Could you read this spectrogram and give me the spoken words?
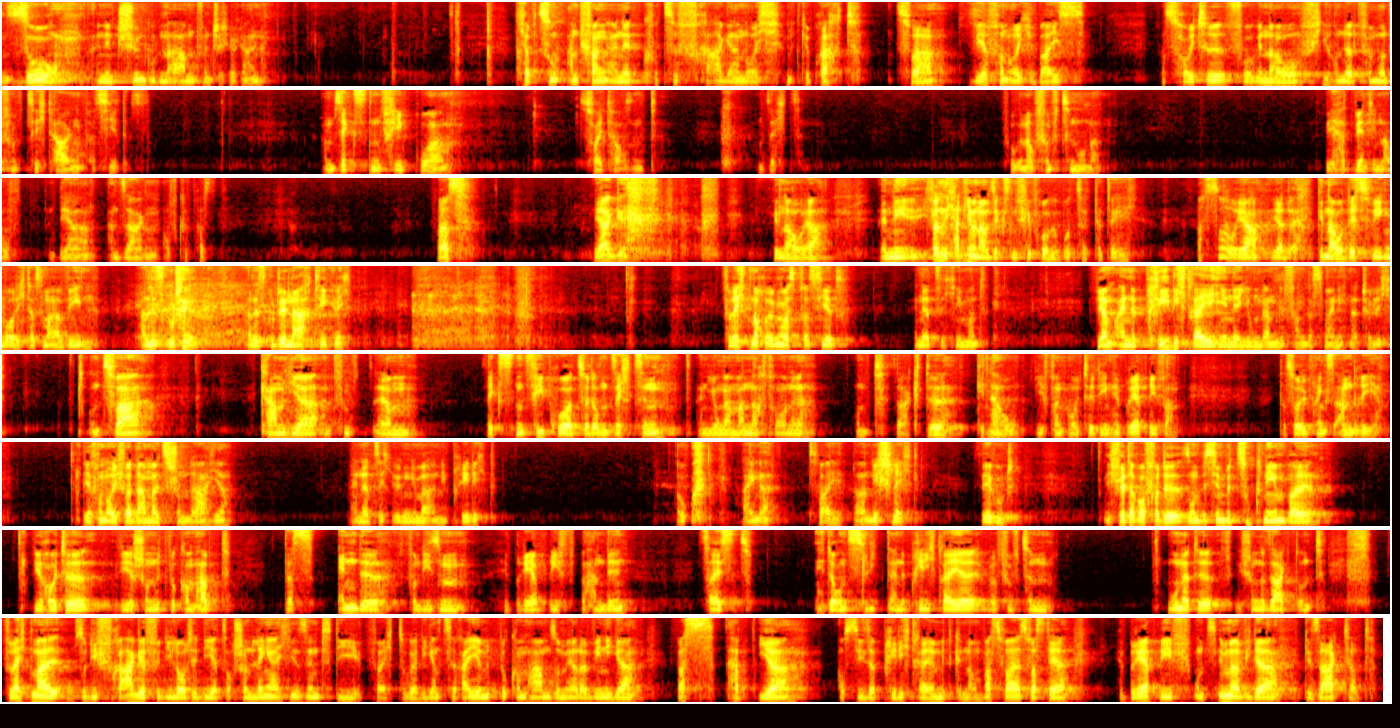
So, einen schönen guten Abend wünsche ich euch allen. Ich habe zu Anfang eine kurze Frage an euch mitgebracht. Und zwar, wer von euch weiß, was heute vor genau 455 Tagen passiert ist? Am 6. Februar 2016. Vor genau 15 Monaten. Wer hat während den Auf der Ansagen aufgepasst? Was? Ja, ge genau, ja. Äh, nee, ich weiß nicht, hat jemand am 6. Februar Geburtstag tatsächlich? Ach so, ja, ja, genau, deswegen wollte ich das mal erwähnen. Alles Gute, alles Gute nachträglich. Vielleicht noch irgendwas passiert? Erinnert sich jemand? Wir haben eine Predigtreihe hier in der Jugend angefangen, das meine ich natürlich. Und zwar kam hier am, 5, ähm, 6. Februar 2016 ein junger Mann nach vorne und sagte, genau, wir fangen heute den Hebräerbrief an. Das war übrigens André. Wer von euch war damals schon da hier? Erinnert sich irgendjemand an die Predigt? Oh, einer, zwei, ah, nicht schlecht. Sehr gut. Ich werde darauf heute so ein bisschen Bezug nehmen, weil wir heute, wie ihr schon mitbekommen habt, das Ende von diesem Hebräerbrief behandeln. Das heißt, hinter uns liegt eine Predigtreihe über 15 Monate, wie schon gesagt, und vielleicht mal so die Frage für die Leute, die jetzt auch schon länger hier sind, die vielleicht sogar die ganze Reihe mitbekommen haben, so mehr oder weniger, was habt ihr aus dieser Predigtreihe mitgenommen? Was war es, was der Hebräerbrief uns immer wieder gesagt hat?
